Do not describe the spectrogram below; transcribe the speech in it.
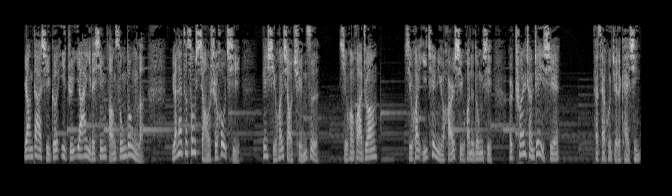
让大喜哥一直压抑的心房松动了。原来他从小时候起，便喜欢小裙子，喜欢化妆，喜欢一切女孩喜欢的东西，而穿上这些，他才会觉得开心。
